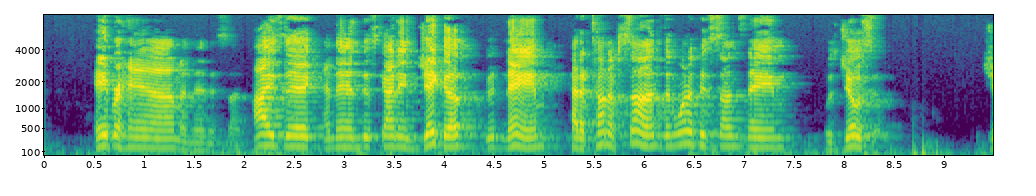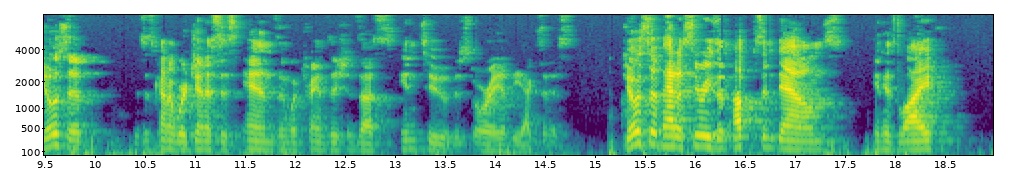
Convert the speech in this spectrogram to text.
Abraham, and then his son Isaac, and then this guy named Jacob, good name, had a ton of sons, and one of his sons' name was Joseph. Joseph, this is kind of where Genesis ends and what transitions us into the story of the Exodus. Joseph had a series of ups and downs in his life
